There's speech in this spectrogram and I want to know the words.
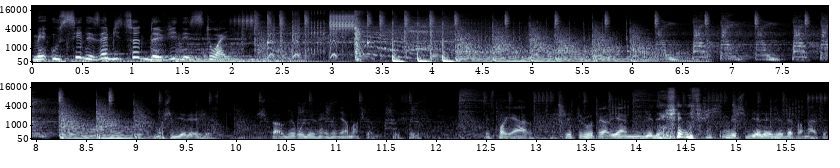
mais aussi des habitudes de vie des citoyens. Parle du rôle des ingénieurs parce que c'est pas grave. J'ai toujours travaillé en milieu d'ingénierie, mais je suis biologiste de formation.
